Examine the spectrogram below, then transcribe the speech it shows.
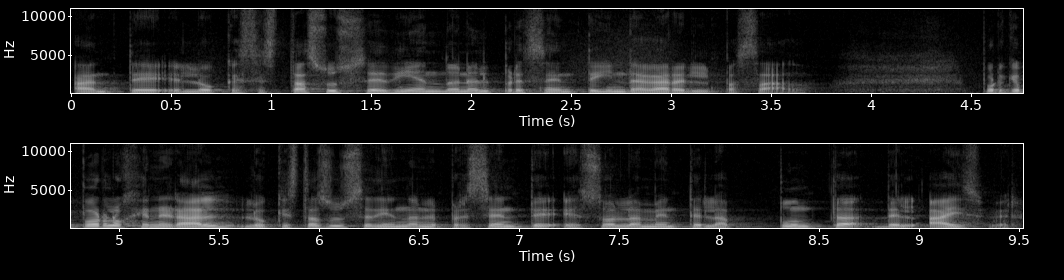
ante lo que se está sucediendo en el presente, indagar en el pasado. Porque por lo general lo que está sucediendo en el presente es solamente la punta del iceberg.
